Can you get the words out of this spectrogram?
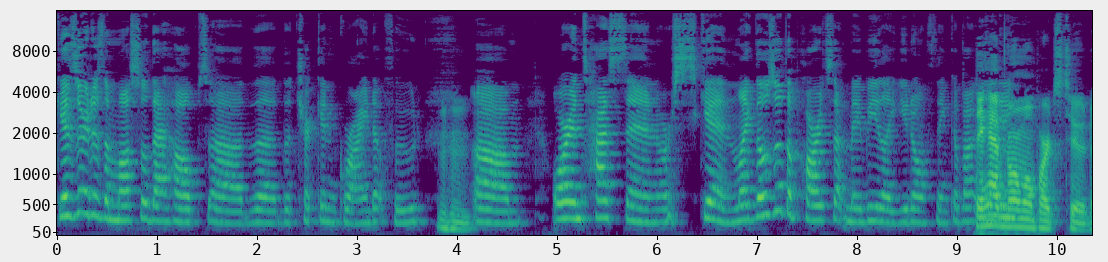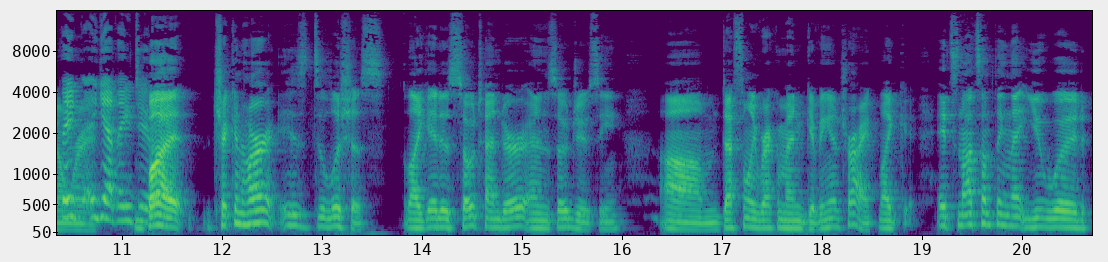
Gizzard is a muscle that helps uh, the the chicken grind up food. hmm Um, or intestine or skin. Like those are the parts that maybe like you don't think about. They have normal parts too. Don't They, worry. yeah, they do. But chicken heart is delicious. Like it is so tender and so juicy. Um, definitely recommend giving it a try. Like it's not something that you would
